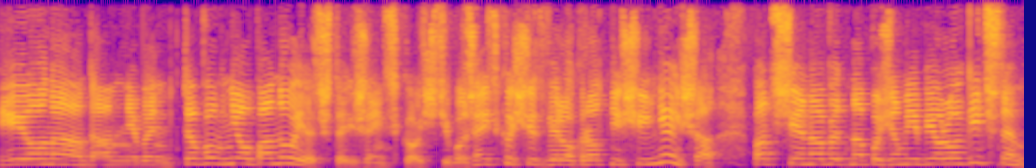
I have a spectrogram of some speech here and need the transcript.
I ona tam nie będzie, to nie opanujesz tej żeńskości, bo żeńskość jest wielokrotnie silniejsza. Patrzcie nawet na poziomie biologicznym.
